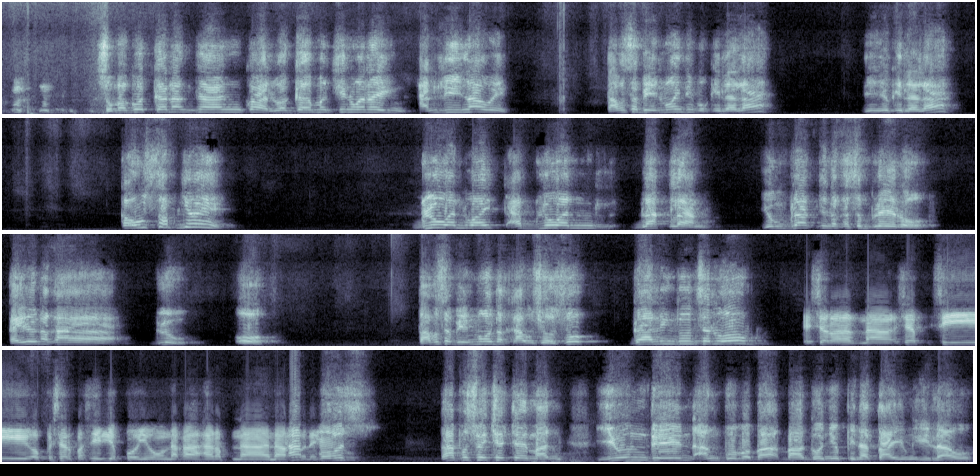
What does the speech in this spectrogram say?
Sumagot ka ng, ng kwan, huwag ka magsinungaling. Ang linaw eh. Tapos sabihin mo, hindi mo kilala? Hindi nyo kilala? Kausap nyo eh. Blue and white, ah, blue and black lang. Yung black yung nakasombrero. Kayo naka-blue. Oh. Tapos sabihin mo, nakausyoso. Galing doon sa loob. Your Honor, na, siya, si Officer Basilio po yung nakaharap na nakulay. Tapos, tapos Mr. Chairman, yun din ang bumaba bago nyo pinatay yung ilaw.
